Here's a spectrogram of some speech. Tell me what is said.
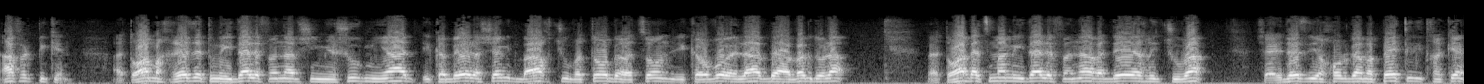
אף על פי כן. התורה מכרזת ומעידה לפניו שאם ישוב מיד יקבל השם יתברך תשובתו ברצון ויקרבו אליו באהבה גדולה. והתורה בעצמה מעידה לפניו הדרך לתשובה, שעל ידי זה יכול גם הפתי להתחכם.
